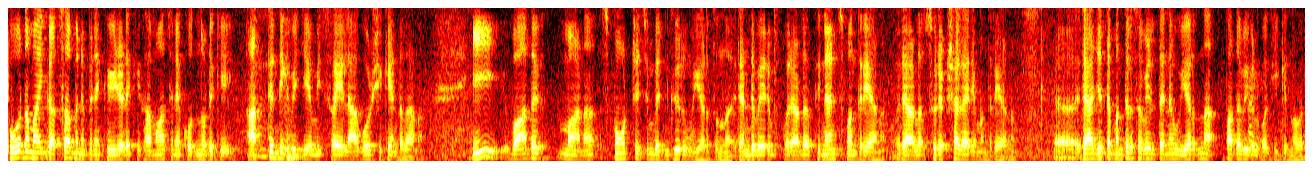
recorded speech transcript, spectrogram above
പൂർണമായി ഗസ കീഴടക്കി ഹമാസിനെ കൊന്നൊടുക്കി ആത്യന്തിക വിജയം ഇസ്രയേൽ ആഘോഷിക്കേണ്ടതാണ്. ഈ വാദമാണ് സ്മോട്രിച്ചും ബെൻഗീറും ഉയർത്തുന്നത്. രണ്ടുപേരും ഒരാൾ ഫിനാൻസ് മന്ത്രിയാണ് ഒരാൾ സുരക്ഷാകാര്യ മന്ത്രിയാണ്. രാജ്യത്തെ മന്ത്രിസഭയിൽ തന്നെ ഉയർന്ന പദവികൾ വഹിക്കുന്നവർ.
